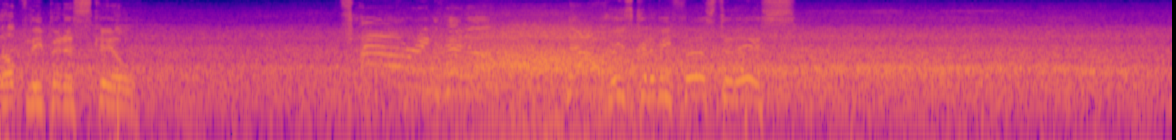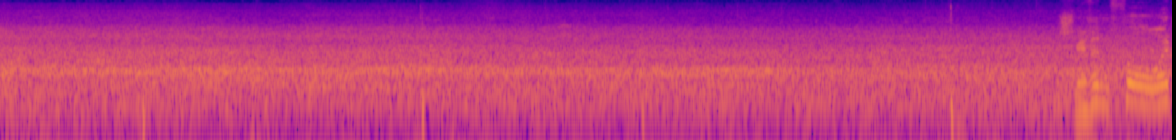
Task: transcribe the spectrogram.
Lovely bit of skill. Towering header! Now, who's going to be first to this? Driven forward.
